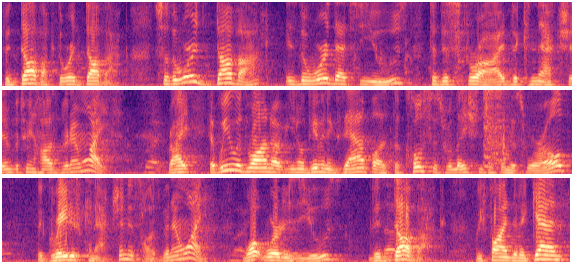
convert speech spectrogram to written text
V'davak, the word davak. So the word davak is the word that's used to describe the connection between husband and wife. Right. Right? If we would want to, you know, give an example as the closest relationship in this world, the greatest connection is husband and wife. What word is used? V'davak. We find it again.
